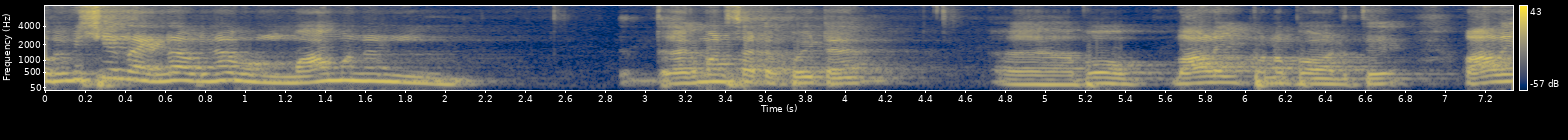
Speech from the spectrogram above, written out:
ஒரு விஷயம் நான் என்ன அப்படின்னா மாமன்னன் ரஹ்மான் சார்ட்ட போயிட்டேன். அப்போது அப்போ வாழை பண்ண போவேன் அடுத்து வாழை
